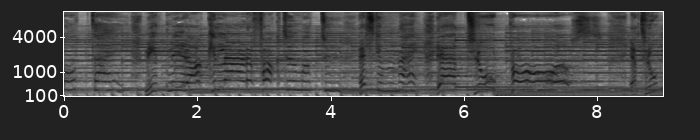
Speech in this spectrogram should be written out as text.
mot deg. Mitt mirakel er det faktum at du elsker meg. Jeg tror på oss. Jeg tror på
